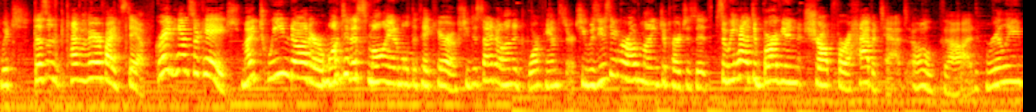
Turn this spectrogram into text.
which doesn't have a verified stamp. Great hamster cage. My tween daughter wanted a small animal to take care of. She decided on a dwarf hamster. She was using her own money to purchase it, so we had to bargain shop for a habitat. Oh God, really?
